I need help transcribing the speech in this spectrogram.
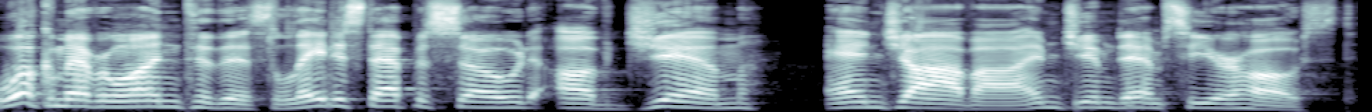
Welcome, everyone, to this latest episode of Jim and Java. I'm Jim Dempsey, your host.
